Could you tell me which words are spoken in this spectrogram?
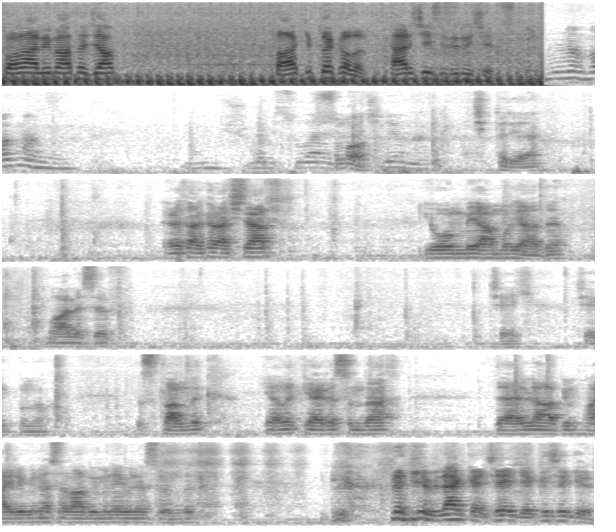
son halimi atacağım. Takipte kalın. Her şey sizin için. Bakma. Su mu? Çıktır ya. Evet arkadaşlar. Yoğun bir yağmur yağdı. Maalesef. Çek. Çek bunu. Islandık. Yanık yaylasında değerli abim Hayri Günesen abimin evine sığındık. ne gibi bir dakika çek yakışa gir.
